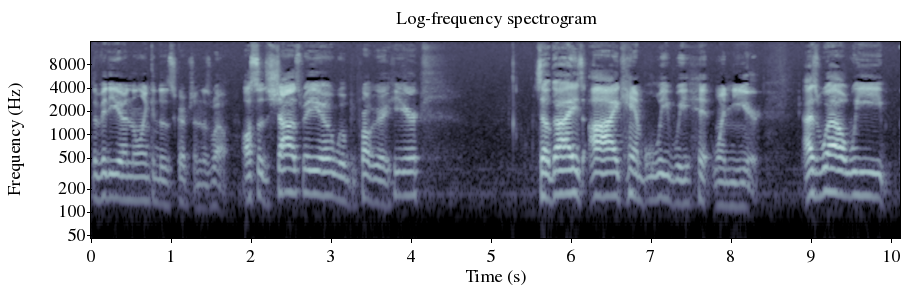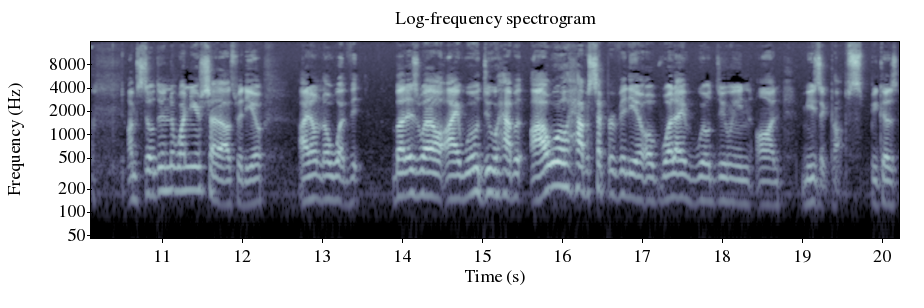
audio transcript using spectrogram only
the video in the link in the description as well. Also, the shoutouts video will be probably right here. So, guys, I can't believe we hit one year. As well, we I'm still doing the one year shoutouts video. I don't know what but as well, I will do have a I will have a separate video of what I will doing on Music pops because.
